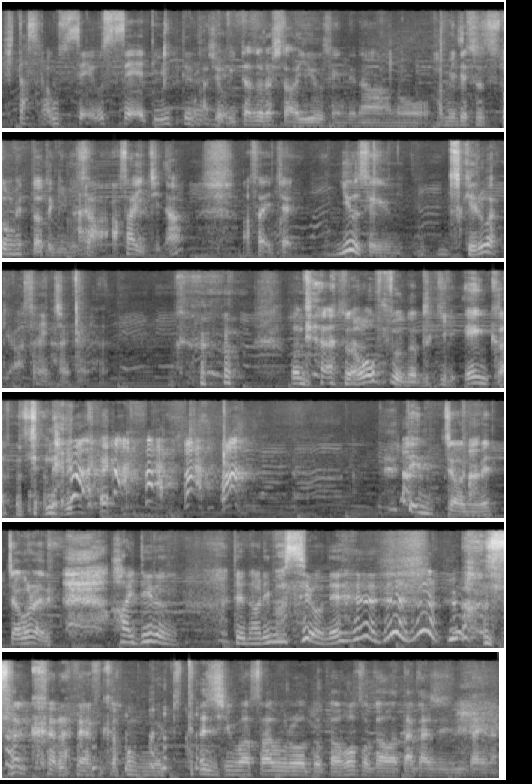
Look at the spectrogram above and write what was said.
ひたすら「うっせえうっせえ」って言ってるんで。昔をいたずらした優先でなあのファミレス勤めてた時にさ、朝一な？朝一優先つけるわけよ朝一、はいはいはいはい。ほんであのオープンの時に演歌のチャンネル 店長にめっちゃ怒られて。入ってきるってなりますよね。朝からなんかほんま北島三郎とか細川たかしみたいな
